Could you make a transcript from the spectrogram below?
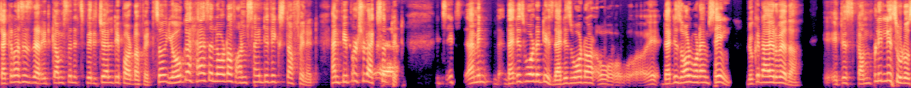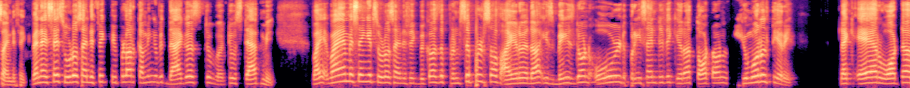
Chakras is there. It comes in its spirituality part of it. So yoga has a lot of unscientific stuff in it, and people should accept Yeah. it. It's, it's. I mean, that is what it is. That is what. Oh, oh, eh, that is all what I'm saying. Look at Ayurveda. It is completely pseudoscientific. When I say pseudoscientific, people are coming with daggers to to stab me. Why? Why am I saying it's pseudoscientific? Because the principles of Ayurveda is based on old pre-scientific era thought on humoral theory like air, water,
